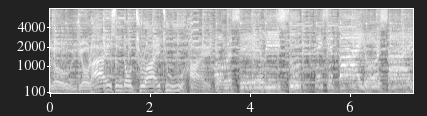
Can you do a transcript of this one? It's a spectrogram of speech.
Close your eyes and don't try to hide. For a silly spook, they sit by your side.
